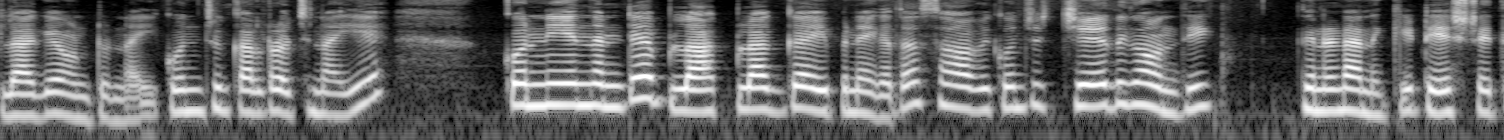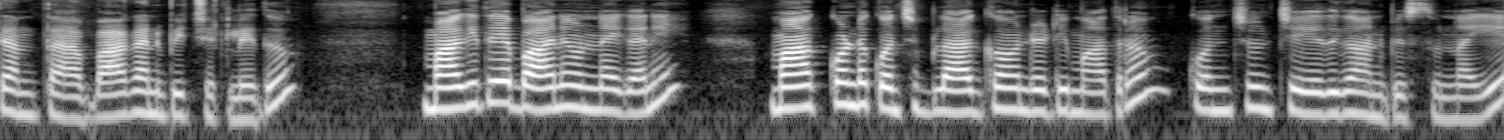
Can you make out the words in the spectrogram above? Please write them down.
ఇలాగే ఉంటున్నాయి. కొంచెం కలర్ వచ్చినాయి. కొన్ని ఏంటంటే బ్లాక్ బ్లాక్గా అయిపోయినాయి కదా సో అవి కొంచెం చేదుగా ఉంది. తినడానికి టేస్ట్ అయితే అంత బాగా అనిపించట్లేదు. మాగితే బాగానే ఉన్నాయి కానీ మాగకుండా కొంచెం బ్లాక్గా ఉండేటివి మాత్రం కొంచెం చేదుగా అనిపిస్తున్నాయి.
